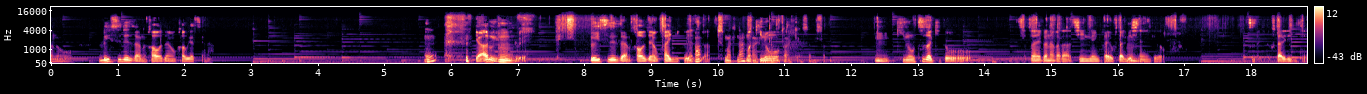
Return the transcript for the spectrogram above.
あの、ルイス・レザーの革ジャンを買うやつやな。ん いや、あるんうんよ、これ。ルイス・レザーの革ジャンを買いに行くやつあ、ちょがっ。と待って、なんかまあ昨日聞いたことある気がするんですようん。昨日、津崎と、ささやかながら新年会を二人でしたんやけど、津崎と二人で見て、い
